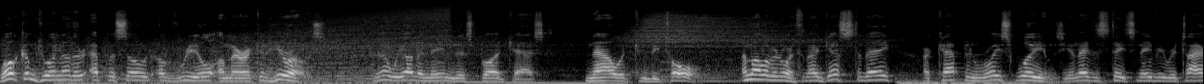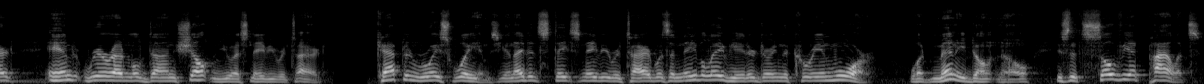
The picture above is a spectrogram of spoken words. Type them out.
Welcome to another episode of Real American Heroes. You know, we ought to name this broadcast Now It Can Be Told. I'm Oliver North, and our guests today are Captain Royce Williams, United States Navy retired, and Rear Admiral Don Shelton, U.S. Navy retired. Captain Royce Williams, United States Navy retired, was a naval aviator during the Korean War. What many don't know is that Soviet pilots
